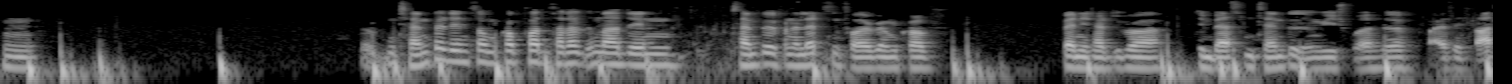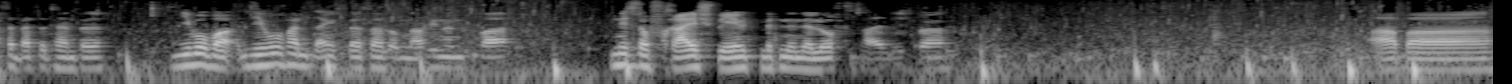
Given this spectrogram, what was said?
Hm. Irgendein Tempel, den es so im Kopf hat, hat halt immer den Tempel von der letzten Folge im Kopf. Wenn ich halt über den besten Tempel irgendwie spreche. Weiß ich, war es der beste Tempel? War, Sivo fand es eigentlich besser, so im Nachhinein zwar nicht so frei schwebend mitten in der Luft total sichtbar. Aber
